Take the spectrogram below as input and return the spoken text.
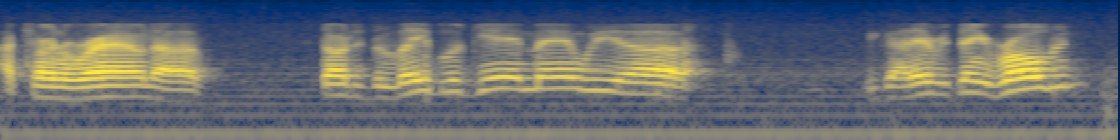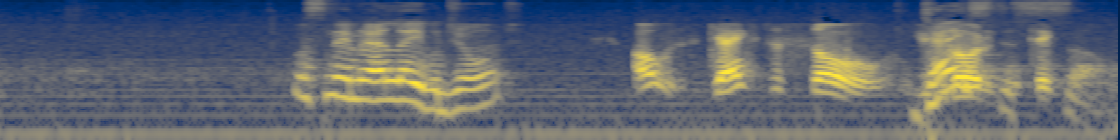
I turned around, I started the label again, man. We uh, we got everything rolling. What's the name of that label, George? Oh, it's Gangsta Soul. You can go to Gangsta the- Soul.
